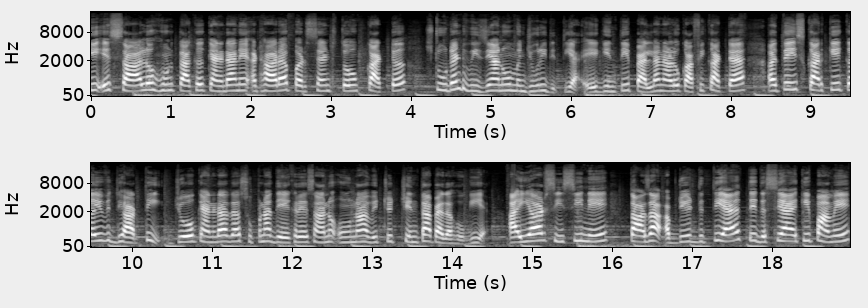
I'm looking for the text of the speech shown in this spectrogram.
ਕਿ ਇਸ ਸਾਲ ਹੁਣ ਤੱਕ ਕੈਨੇਡਾ ਨੇ 18% ਤੋਂ ਘੱਟ ਸਟੂਡੈਂਟ ਵੀਜ਼ਿਆਂ ਨੂੰ ਮਨਜ਼ੂਰੀ ਦਿੱਤੀ ਹੈ। ਇਹ ਗਿਣਤੀ ਪਹਿਲਾਂ ਨਾਲੋਂ ਕਾਫੀ ਘੱਟ ਹੈ ਅਤੇ ਇਸ ਕਰਕੇ ਕਈ ਵਿਦਿਆਰਥੀ ਜੋ ਕੈਨੇਡਾ ਦਾ ਸੁਪਨਾ ਦੇਖ ਰਹੇ ਸਨ, ਉਹਨਾਂ ਵਿੱਚ ਚਿੰਤਾ ਪੈਦਾ ਹੋ ਗਈ ਹੈ। IRCC ਨੇ ਤਾਜ਼ਾ ਅਪਡੇਟ ਦਿੱਤੀ ਹੈ ਤੇ ਦੱਸਿਆ ਹੈ ਕਿ ਭਾਵੇਂ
